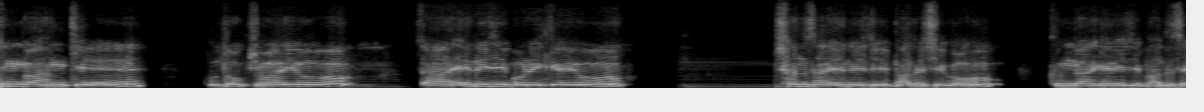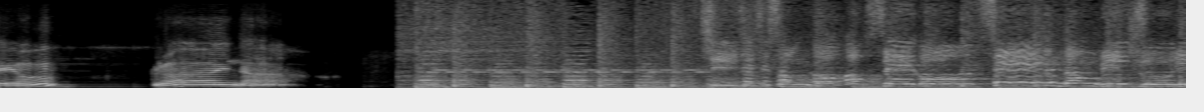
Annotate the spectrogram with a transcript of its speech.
친과 함께 구독, 좋아요. 자, 에너지 보낼게요. 천사 에너지 받으시고 건강 에너지 받으세요. 그라인다. 지자체 선거 없애고 세금 낭비 줄이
